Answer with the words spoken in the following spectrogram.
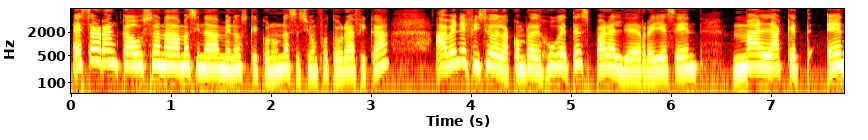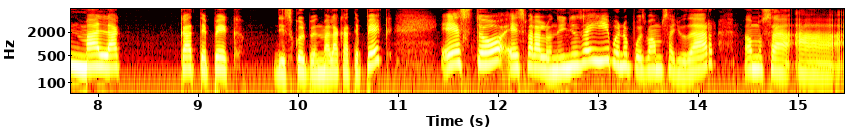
a esta gran causa, nada más y nada menos que con una sesión fotográfica a beneficio de la compra de juguetes para el Día de Reyes en, en Malacatepec disculpen, Malacatepec. Esto es para los niños de ahí. Bueno, pues vamos a ayudar, vamos a,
